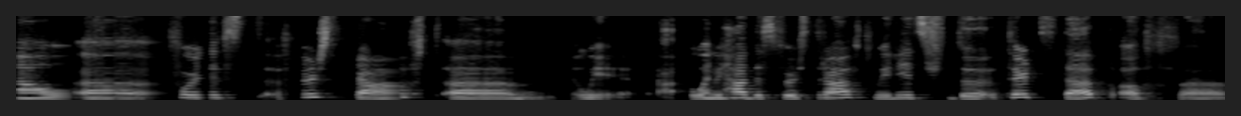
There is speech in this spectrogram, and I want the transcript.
Now, uh, for this first draft, um, we when we had this first draft, we reached the third step of uh,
